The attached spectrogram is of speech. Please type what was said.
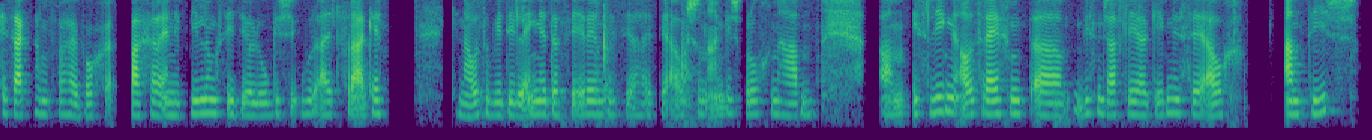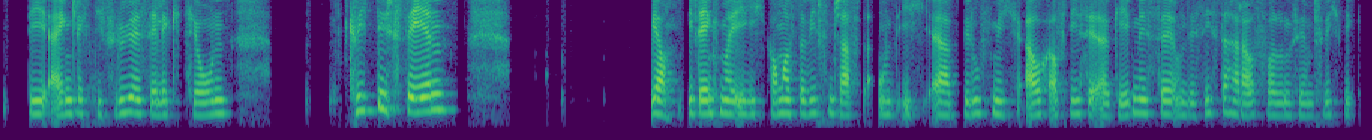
gesagt haben, Frau Heubacher, eine bildungsideologische Uraltfrage genauso wie die Länge der Ferien, die Sie heute auch schon angesprochen haben. Ähm, es liegen ausreichend äh, wissenschaftliche Ergebnisse auch am Tisch, die eigentlich die frühe Selektion kritisch sehen ja, ich denke mal, ich komme aus der Wissenschaft und ich äh, berufe mich auch auf diese Ergebnisse und es ist eine Herausforderung, Sie haben es richtig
